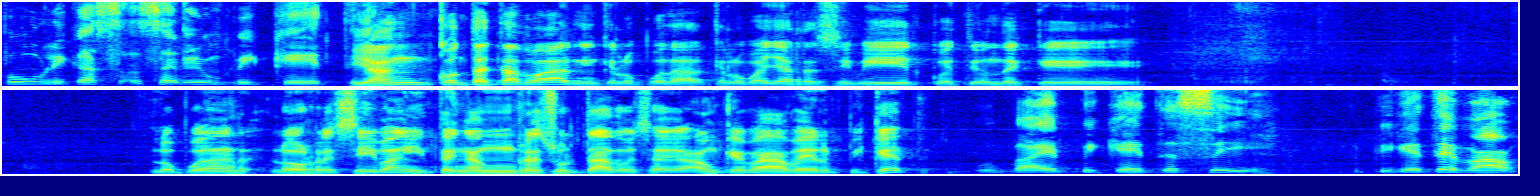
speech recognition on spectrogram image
públicas, a hacerle un piquete. Y han contactado a alguien que lo pueda, que lo vaya a recibir, cuestión de que lo puedan, lo reciban y tengan un resultado, ese, aunque va a haber piquete. Va el piquete, sí. El piquete va.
